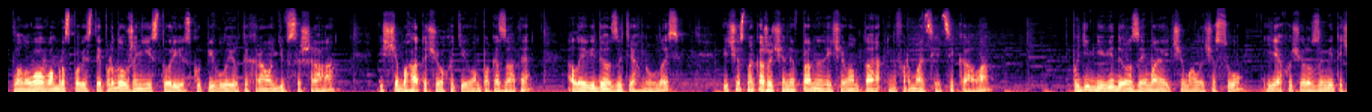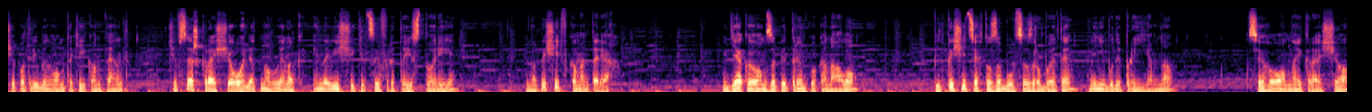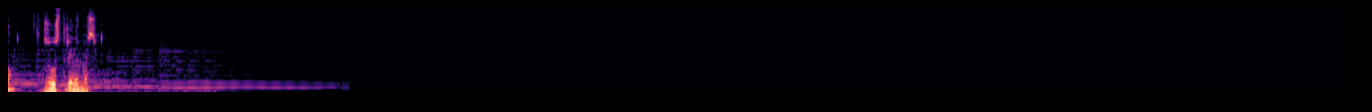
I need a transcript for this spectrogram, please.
Планував вам розповісти продовження історії з купівлею тих раундів США і ще багато чого хотів вам показати, але відео затягнулось. І, чесно кажучи, не впевнений, чи вам та інформація цікава. Подібні відео займають чимало часу, і я хочу розуміти, чи потрібен вам такий контент, чи все ж краще огляд новинок і навіщо ті цифри та історії. Напишіть в коментарях. Дякую вам за підтримку каналу. Підпишіться, хто забув це зробити, мені буде приємно. Всього вам найкращого. Зустрінемось!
